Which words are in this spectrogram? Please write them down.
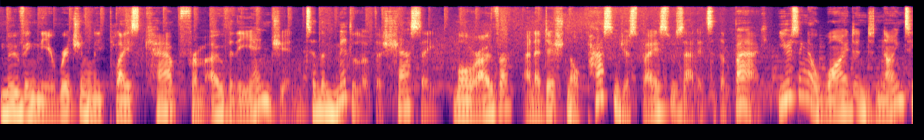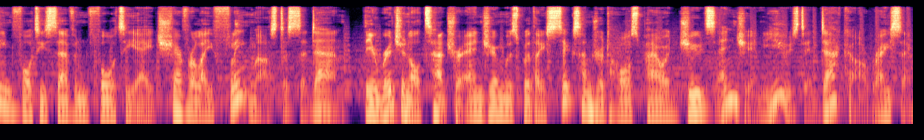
moving the originally placed cab from over the engine to the middle of the chassis. Moreover, an additional passenger space was added to the back, using a widened 1947-48 Chevrolet Fleetmaster sedan. The original Tatra engine was with a 600 horsepower Deutz engine used in Dakar racing.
